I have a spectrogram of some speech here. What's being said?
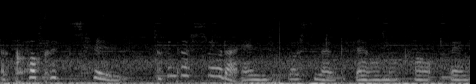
a cockatoo. I think I saw that in what's the name of the film, I can't think.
